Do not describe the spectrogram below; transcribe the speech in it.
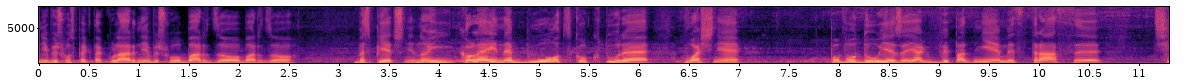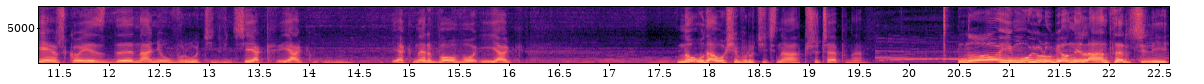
nie wyszło spektakularnie, wyszło bardzo, bardzo bezpiecznie. No i kolejne błocko, które właśnie powoduje, że jak wypadniemy z trasy, ciężko jest e, na nią wrócić. Widzicie, jak, jak, jak nerwowo i jak no udało się wrócić na przyczepne. No i mój ulubiony Lancer, czyli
